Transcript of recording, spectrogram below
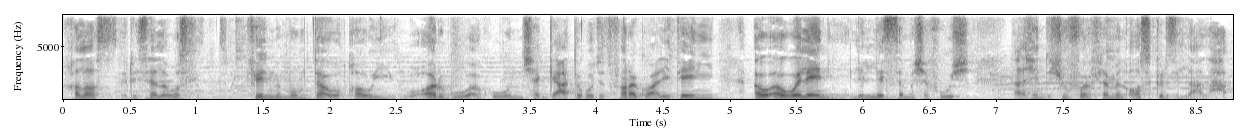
خلاص الرسالة وصلت. فيلم ممتع وقوي وأرجو أكون شجعتكم تتفرجوا عليه تاني أو أولاني اللي لسه ما شافوش عشان تشوفوا أفلام الأوسكارز اللي على الحق.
